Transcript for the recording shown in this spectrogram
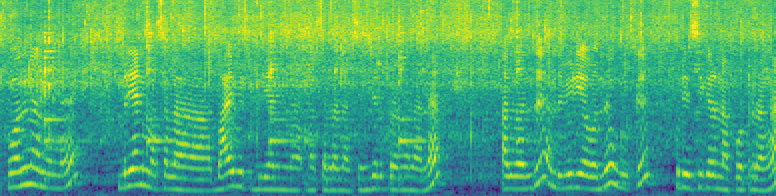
இப்போ வந்து நான் பிரியாணி மசாலா பாய் வீட்டு பிரியாணி மசாலா நான் செஞ்சுருக்குறேங்க நான். அது வந்து அந்த வீடியோ வந்து உங்களுக்கு கூடிய சீக்கிரம் நான் போட்டுறேங்க.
